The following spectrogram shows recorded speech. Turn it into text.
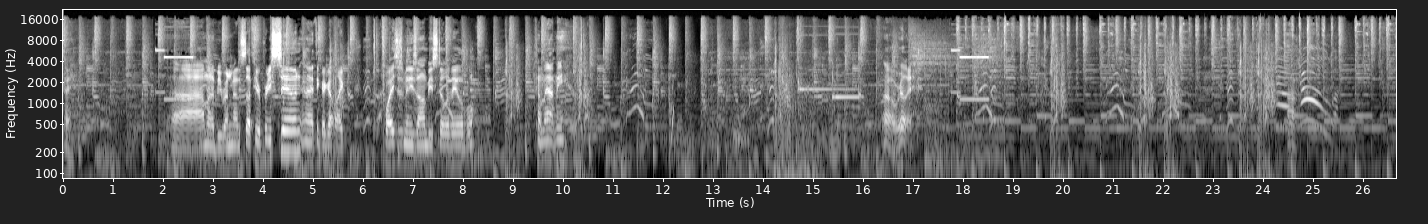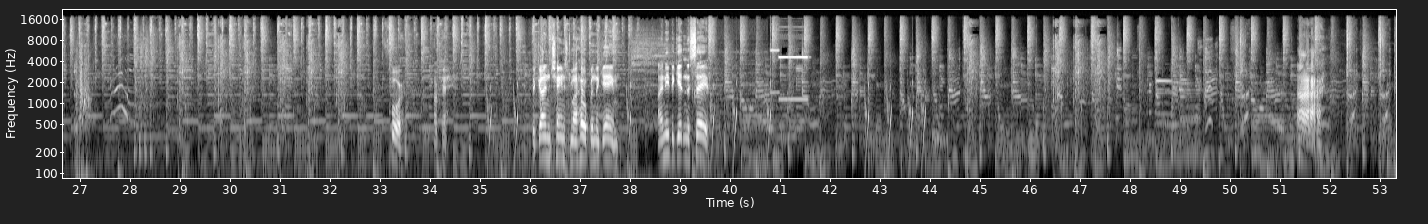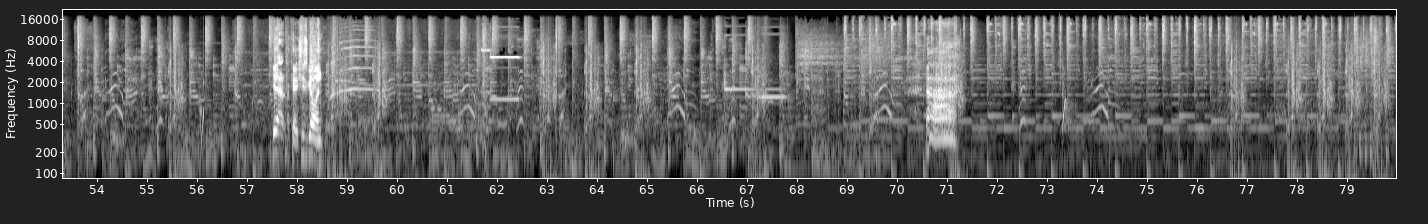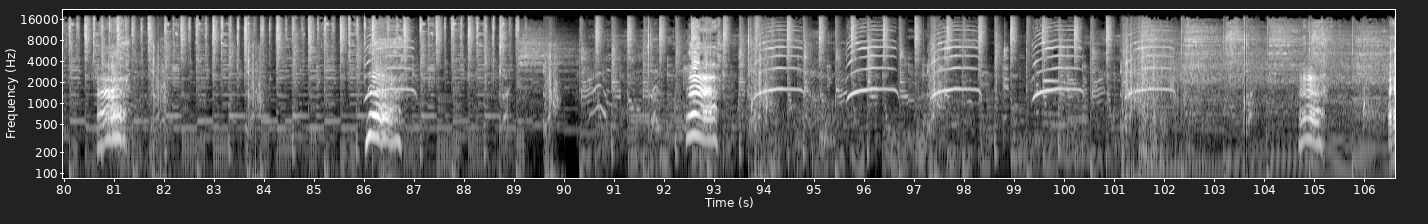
Okay. Uh, I'm gonna be running out of stuff here pretty soon, and I think I got like twice as many zombies still available come at me. Oh, really? Four. Okay. The gun changed my hope in the game. I need to get in the safe. Ah. Get out. Okay, she's going.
